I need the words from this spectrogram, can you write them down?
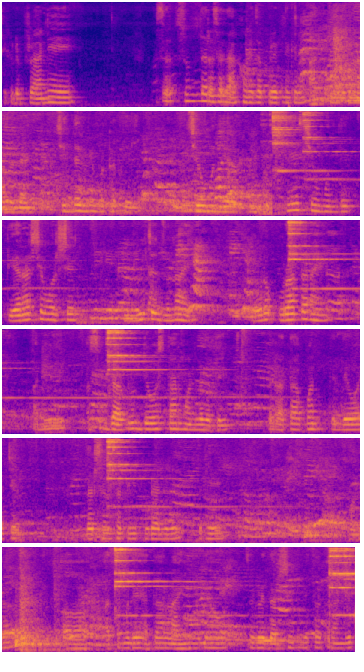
तिकडे प्राणी आहे. असं सुंदर असं दाखवण्याचा प्रयत्न केला. आता आपण आलेलो आहे सिद्धगिरी मठातील शिवमंदिर हे शिवमंदिर तेराशे वर्ष पूर्वीचं जुनं आहे. एवढं पुरातन आहे. आणि असं जागृत देवस्थान मानलं जाते. तर आता आपण ते देवाच्या दर्शनासाठी पुढे आलेलो तर हे बघा आतमध्ये आता लाईनमध्ये आहोत. सगळे दर्शन घेतात रांगेत.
